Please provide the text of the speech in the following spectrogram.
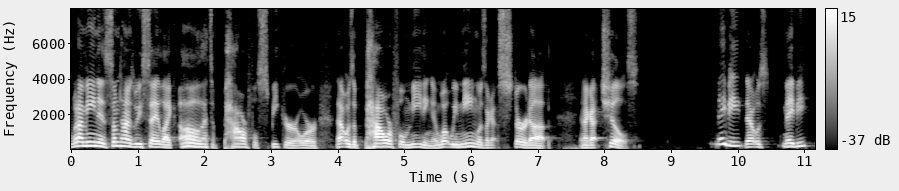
What I mean is sometimes we say, like, oh, that's a powerful speaker, or that was a powerful meeting. And what we mean was I got stirred up and I got chills. Maybe that was, maybe,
